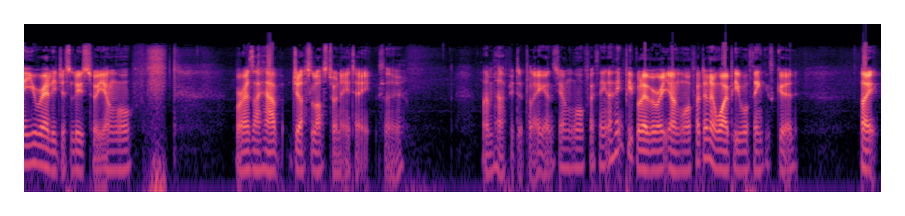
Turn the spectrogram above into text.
you rarely just lose to a Young Wolf. Whereas I have just lost to an 8-8, so I'm happy to play against Young Wolf, I think. I think people overrate Young Wolf. I don't know why people think it's good. Like,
